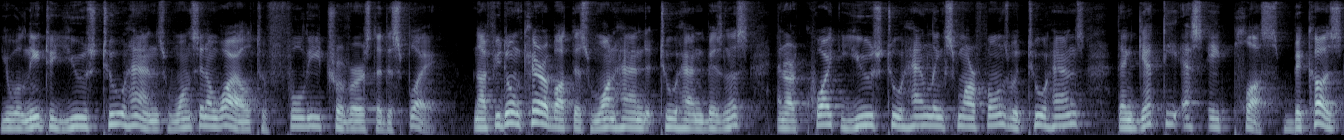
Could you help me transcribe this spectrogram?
You will need to use two hands once in a while to fully traverse the display. Now, if you don't care about this one hand, two hand business and are quite used to handling smartphones with two hands, then get the S8 Plus because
